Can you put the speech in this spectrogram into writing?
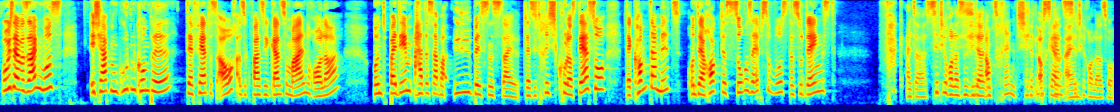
Wo ich aber sagen muss, ich habe einen guten Kumpel, der fährt es auch, also quasi ganz normalen Roller. Und bei dem hat es aber übelsten Style. Der sieht richtig cool aus. Der ist so, der kommt damit und der rockt es so selbstbewusst, dass du denkst, fuck, Alter, Cityroller sind wieder auch- ein Trend. Ich hätte hätte auch auch gern. Cityroller so.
